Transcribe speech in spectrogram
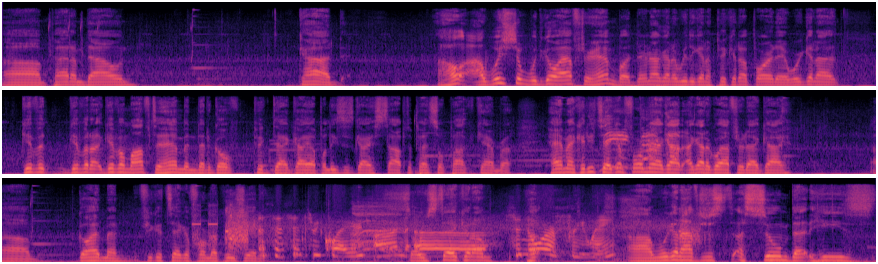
Uh, pat him down. God, I, I wish it would go after him, but they're not gonna really gonna pick it up, are they? We're gonna give it, give it, give him off to him, and then go pick that guy up. At least this guy stopped the pencil pocket camera. Hey man, can you take him for me? I got, I gotta go after that guy. Um, go ahead, man. If you could take it for me, I appreciate it. Assistance required on So he's taking uh, him. Senora Freeway. Um, we're gonna have to just assume that he's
